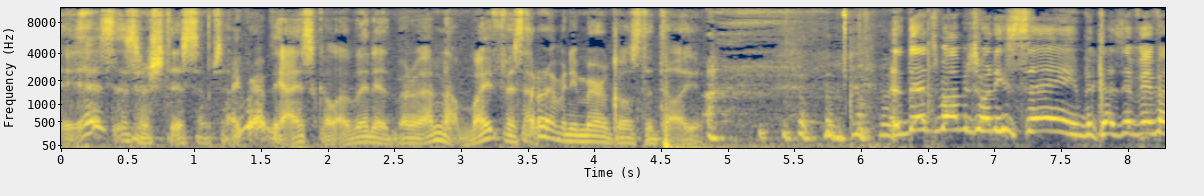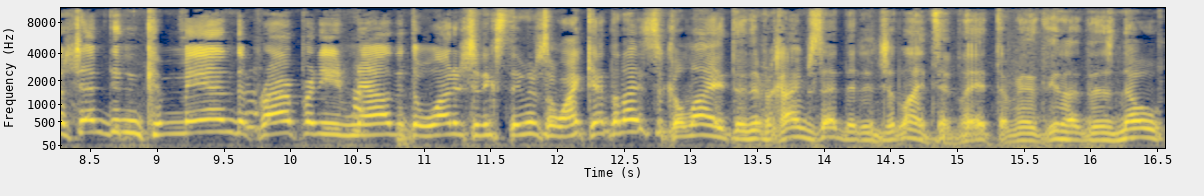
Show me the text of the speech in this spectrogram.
Yes, this is shtissim. I grabbed the icicle, I lit it, but I'm not Mephis. I don't have any miracles to tell you. That's probably what he's saying, because if, if Hashem didn't command the property now that the water should extinguish, so why can't an icicle light? And if Chaim said that it should light, it lit. I mean, you know, there's no,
